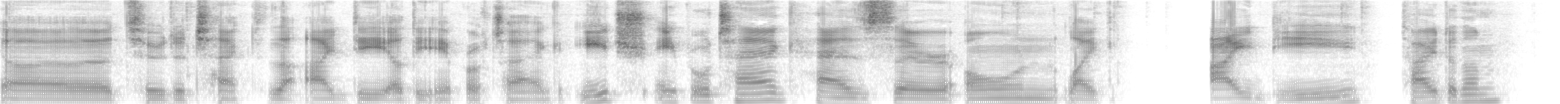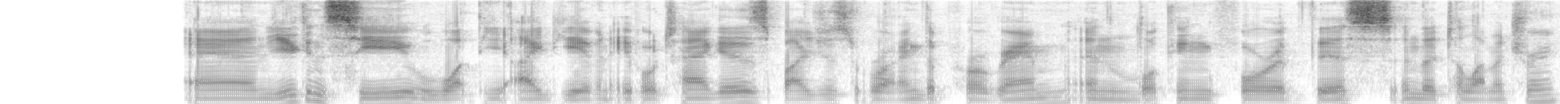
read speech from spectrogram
uh, to detect the ID of the April tag. Each April tag has their own like ID tied to them. And you can see what the ID of an April tag is by just running the program and looking for this in the telemetry.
